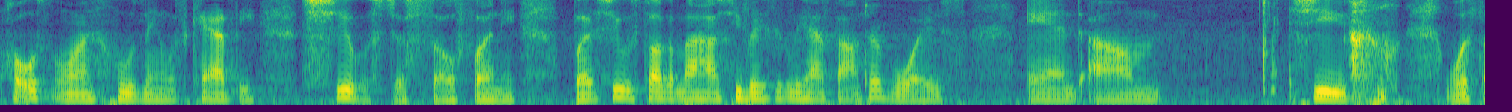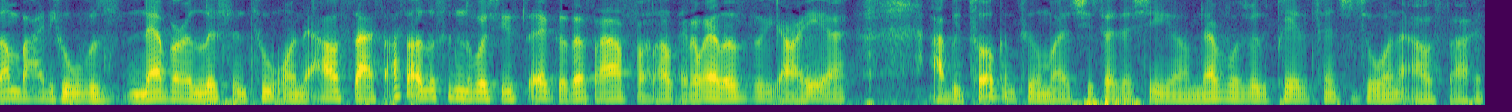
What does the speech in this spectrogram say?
host on whose name was Kathy. She was just so funny. But she was talking about how she basically had found her voice and um she was somebody who was never listened to on the outside. So I started listening to what she said because that's how I felt. I was like, "Well, listen to y'all here. I be talking too much." She said that she um, never was really paid attention to on the outside.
